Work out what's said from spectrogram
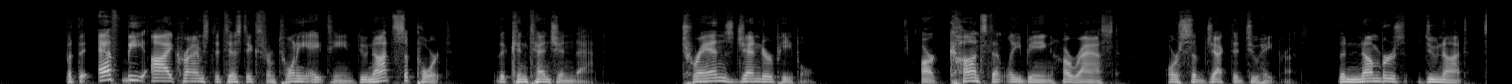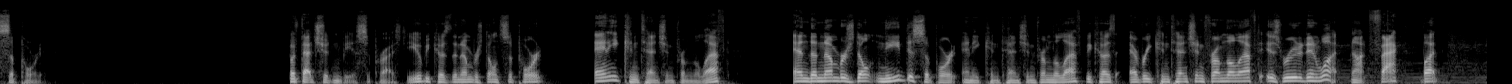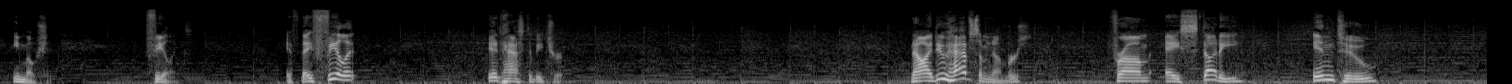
But the FBI crime statistics from 2018 do not support the contention that transgender people are constantly being harassed or subjected to hate crimes. The numbers do not support it. But that shouldn't be a surprise to you because the numbers don't support any contention from the left. And the numbers don't need to support any contention from the left because every contention from the left is rooted in what? Not fact, but emotion, feelings. If they feel it, it has to be true. Now, I do have some numbers from a study into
